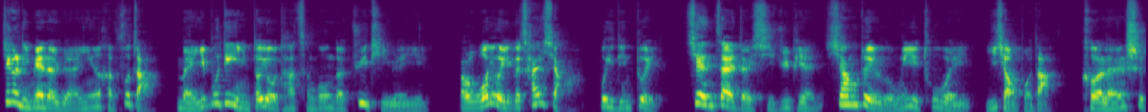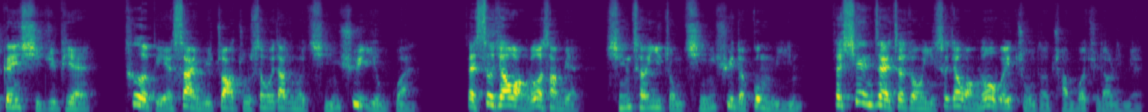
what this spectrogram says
这个里面的原因很复杂，每一部电影都有它成功的具体原因。而我有一个猜想啊，不一定对。现在的喜剧片相对容易突围，以小博大，可能是跟喜剧片特别善于抓住社会大众的情绪有关，在社交网络上面。形成一种情绪的共鸣，在现在这种以社交网络为主的传播渠道里面，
